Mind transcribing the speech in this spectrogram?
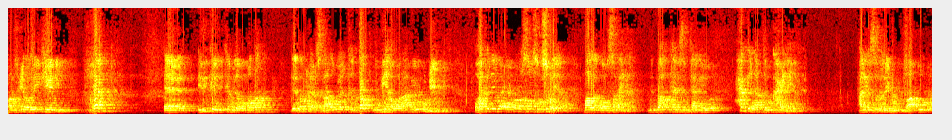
rafcin oo lay keeni rag idinka idinka mida ummadda deedna markaan islaado weelka dad uu biyaha waraabiyo u dhiib oo halkan iyagoo oomana soo sugsumaya baa la goobsanaya mid baa halkaan isabtaagayo xagga naarta u kaxaynaya. Aniga sabaday faaqulu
